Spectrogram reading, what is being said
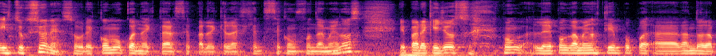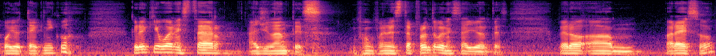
instrucciones sobre cómo conectarse para que la gente se confunda menos y para que yo le ponga menos tiempo dando el apoyo técnico. Creo que van a estar ayudantes. Van a estar pronto van a estar ayudantes. Pero um, para eso,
